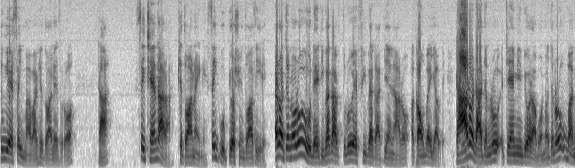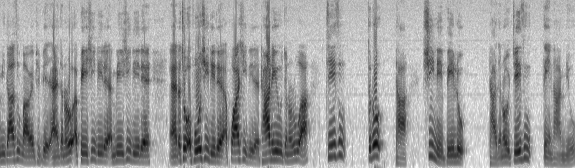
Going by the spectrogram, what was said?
သူ့ရဲ့စိတ်မှာဘာဖြစ်သွားလဲဆိုတော့ဒါစိတ်ချမ်းသာတာဖြစ်သွားနိုင်တယ်စိတ်ကိုပျော်ရွှင်သွားစေတယ်အဲ့တော့ကျွန်တော်တို့ကိုလည်းဒီဘက်ကသူတို့ရဲ့ feedback ကပြန်လာတော့အကောင့်ဘက်ရောက်တယ်ဒါကတော့ဒါကျွန်တော်တို့အကြမ်းမြင်ပြောတာပေါ့နော်ကျွန်တော်တို့ဥမာမိသားစုမှာပဲဖြစ်ဖြစ်အဲကျွန်တော်တို့အဖေရှိသေးတယ်အမေရှိသေးတယ် အဲတချို့အဖိုးရှိသေးတယ်အဖွားရှိသေးတယ်ဒါတွေကိုကျွန်တော်တို့ကကျေးဇူးသူတို့ဒါရှိနေပေးလို့ဒါကျွန်တော်တို့ကျေးဇူးတင်တာမျိုး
